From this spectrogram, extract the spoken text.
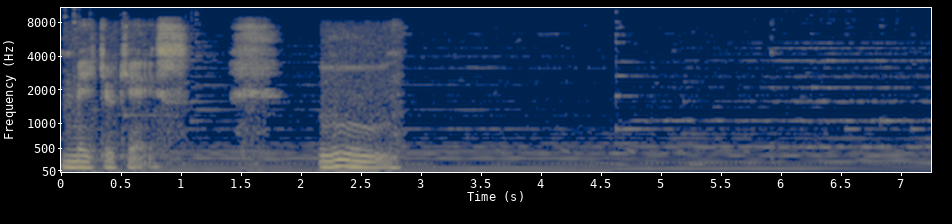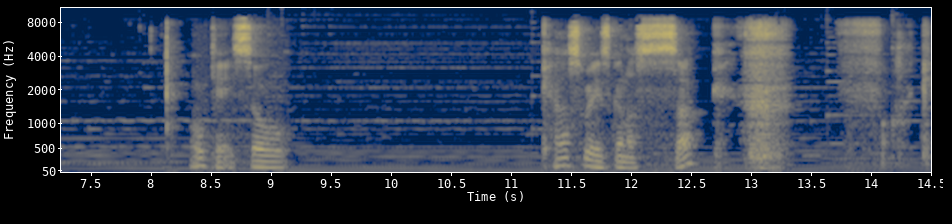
Make your case. Ooh. Okay, so Casway is gonna suck. Fuck.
